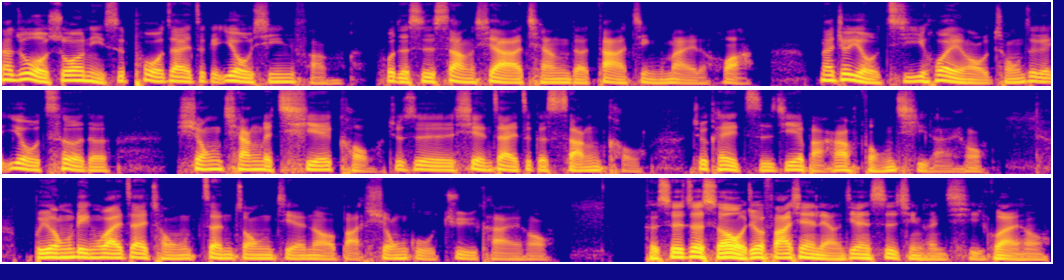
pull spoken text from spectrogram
那如果说你是破在这个右心房，或者是上下腔的大静脉的话，那就有机会哦，从这个右侧的。胸腔的切口就是现在这个伤口，就可以直接把它缝起来哦，不用另外再从正中间哦把胸骨锯开哦。可是这时候我就发现两件事情很奇怪哦。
